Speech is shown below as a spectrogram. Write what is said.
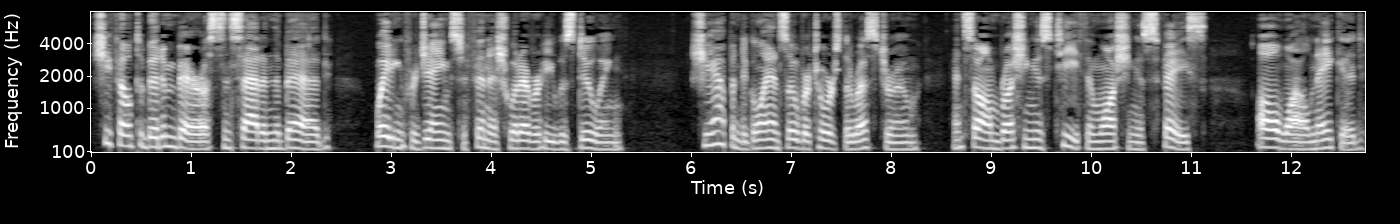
She felt a bit embarrassed and sat in the bed, waiting for James to finish whatever he was doing. She happened to glance over towards the restroom and saw him brushing his teeth and washing his face, all while naked,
